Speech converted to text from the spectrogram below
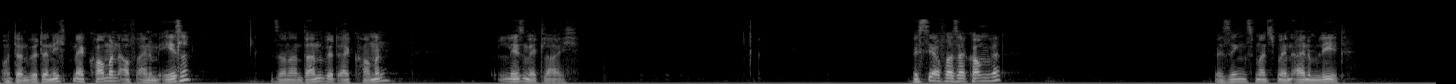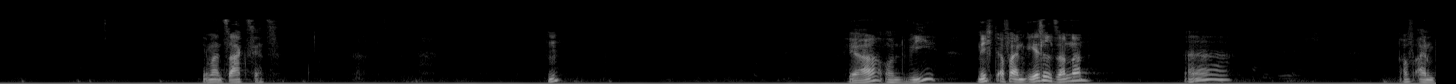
Und dann wird er nicht mehr kommen auf einem Esel, sondern dann wird er kommen, lesen wir gleich. Wisst ihr, auf was er kommen wird? Wir singen es manchmal in einem Lied. Jemand sagt's jetzt. Hm? Ja, und wie? Nicht auf einem Esel, sondern ah, auf, einem,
